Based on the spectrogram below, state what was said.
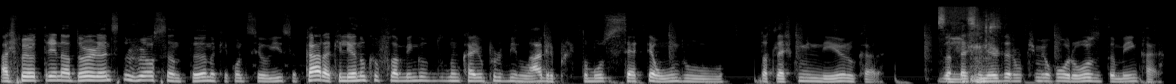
Acho que foi o treinador antes do Joel Santana que aconteceu isso. Cara, aquele ano que o Flamengo não caiu por milagre, porque tomou 7 a 1 do, do Atlético Mineiro, cara. O Atlético Mineiro era um time horroroso também, cara.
